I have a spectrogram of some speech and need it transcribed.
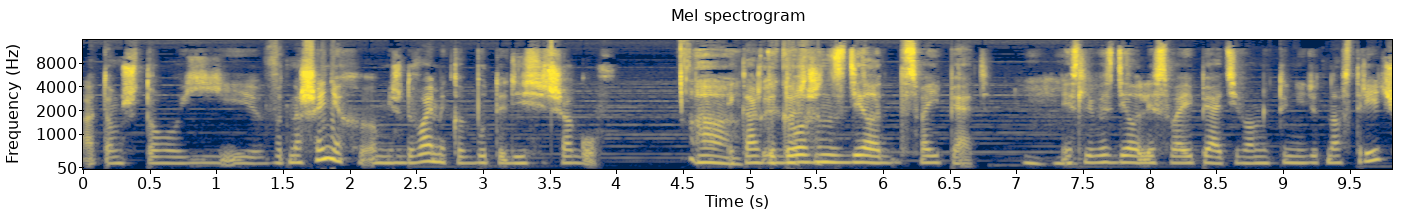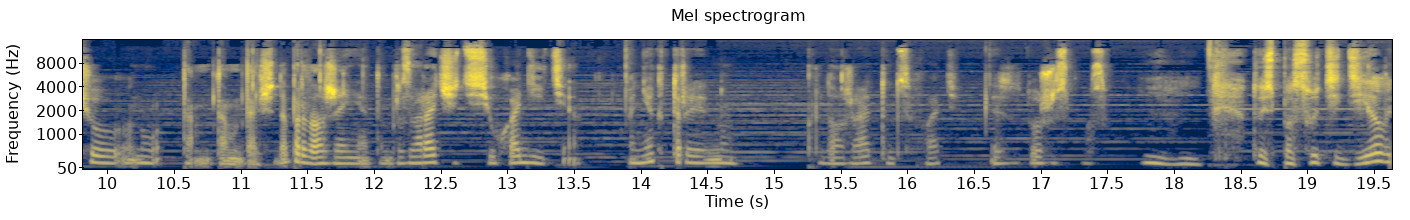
о том, что в отношениях между вами как будто 10 шагов. А, и каждый должен сделать свои 5. Мгм. Если вы сделали свои 5, и вам никто не идет навстречу, ну, там, там дальше, да, продолжение, там, разворачивайтесь и уходите. А некоторые, ну, продолжают танцевать. Это тоже способ. Мгм. То есть, по сути дела,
